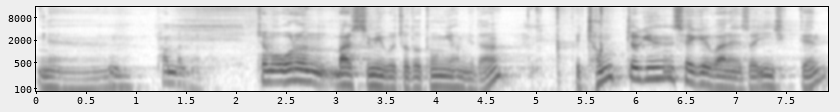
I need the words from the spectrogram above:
네. 음, 반반씩. 참 옳은 말씀이고 저도 동의합니다. 그 정적인 세계관에서 인식된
